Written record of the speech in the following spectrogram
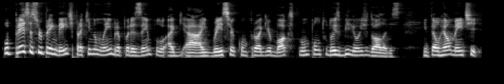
O preço é surpreendente, para quem não lembra, por exemplo, a, a Embracer comprou a Gearbox por 1,2 bilhões de dólares. Então, realmente,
